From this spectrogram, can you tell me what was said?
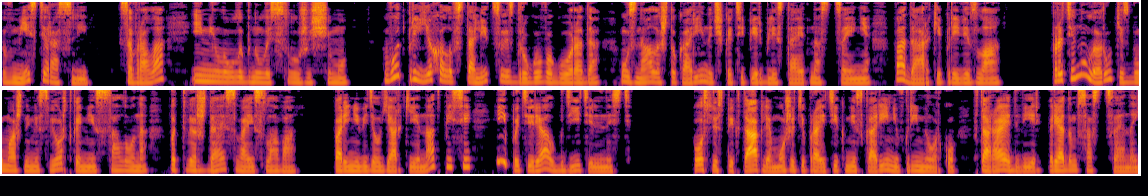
вместе росли», — соврала и мило улыбнулась служащему. Вот приехала в столицу из другого города, узнала, что Кариночка теперь блистает на сцене, подарки привезла. Протянула руки с бумажными свертками из салона, подтверждая свои слова. Парень увидел яркие надписи и потерял бдительность. После спектакля можете пройти к мисс Карине в гримерку, вторая дверь, рядом со сценой».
